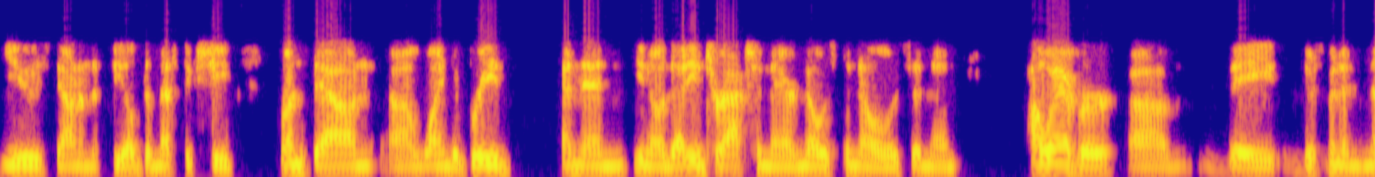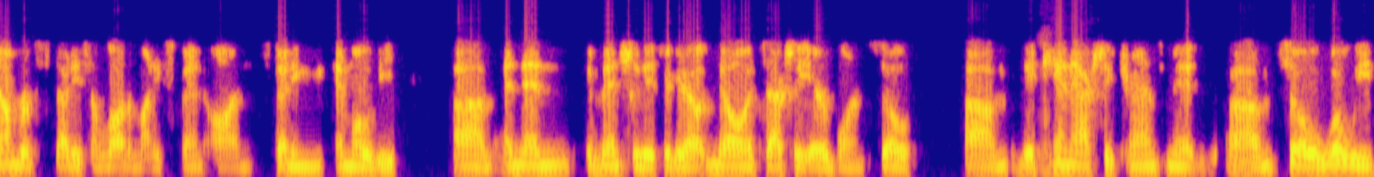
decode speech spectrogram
ewes down in the field, domestic sheep, runs down, wanting to breed, and then you know that interaction there, nose to nose, and then. However, um, they there's been a number of studies and a lot of money spent on studying MOVI, um, and then eventually they figured out no, it's actually airborne. So um, they can actually transmit. Um, so what we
